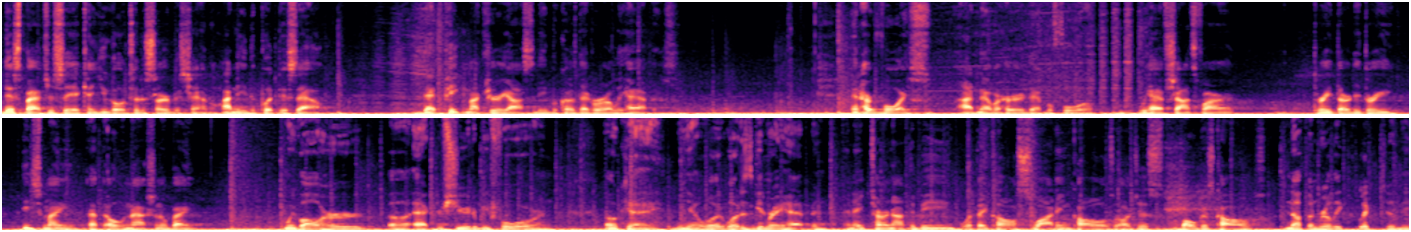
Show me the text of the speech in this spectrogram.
Dispatcher said, can you go to the service channel? I need to put this out that piqued my curiosity because that rarely happens. And her voice, I'd never heard that before. We have shots fired, 333 East Main at the Old National Bank. We've all heard uh, active shooter before, and okay, you know, what, what is getting ready to happen? And they turn out to be what they call swatting calls or just bogus calls. Nothing really clicked to me,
